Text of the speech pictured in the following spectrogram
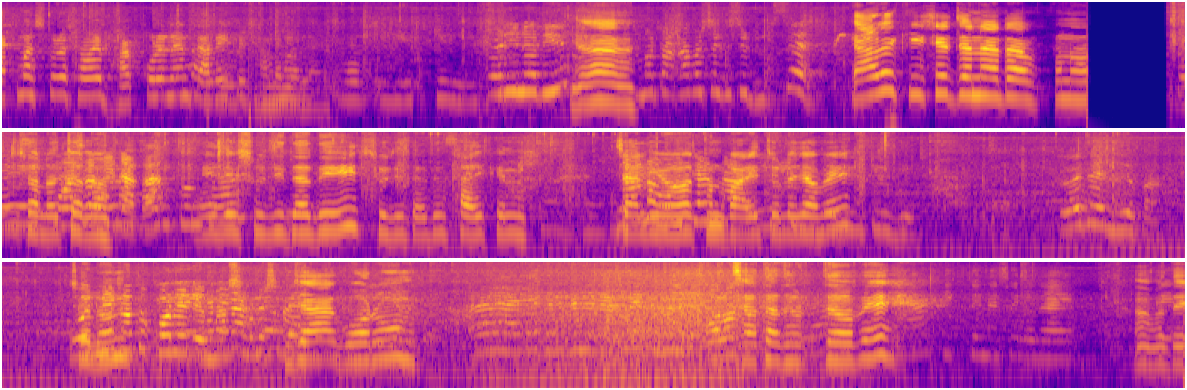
এক মাস করে সবাই ভাগ করে নেন তাহলেই তো ঝামেলা নাই। হ্যাঁ। আরে কিসের জন্য এটা পনেরো চলো চলো। এই যে সুজিতা দি সুজিতা দি সাইকেল চালিয়ে ও এখন বাড়ি চলে যাবে। চলুন। যা গরম। ছাতা ধরতে হবে। আমাদের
